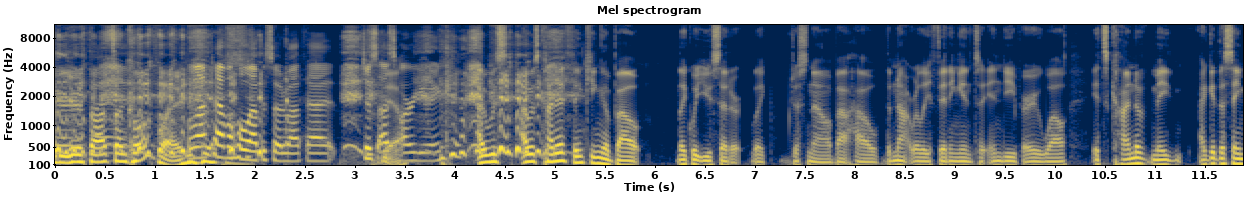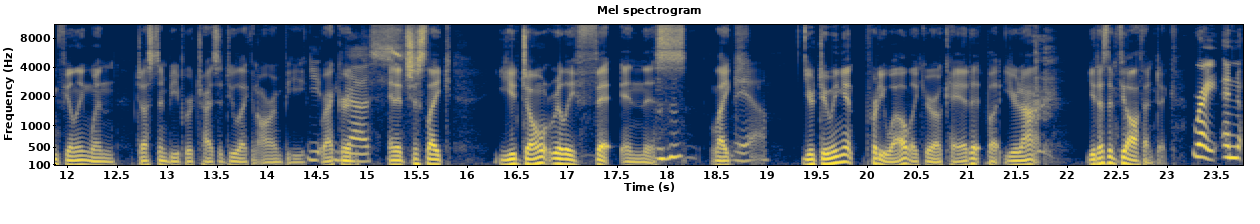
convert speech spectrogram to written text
what are your thoughts on Coldplay? We'll have to have a whole episode about that. Just us Yeah. arguing. I was I was kind of thinking about like what you said or, like just now about how them not really fitting into indie very well. It's kind of made I get the same feeling when Justin Bieber tries to do like an R and B Y- record, yes. and it's just like you don't really fit in this. Mm-hmm. Like yeah. you're doing it pretty well, like you're okay at it, but you're not. It doesn't feel authentic. Right. And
